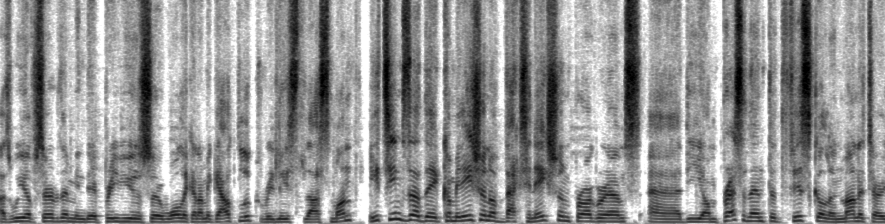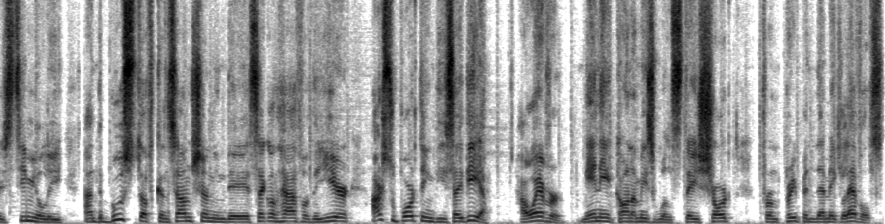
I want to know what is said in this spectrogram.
as we observed them in the previous uh, World Economic Outlook released last month. It seems that the combination of vaccination programs, uh, the unprecedented fiscal and monetary stimuli, and the boost of consumption in the second half of the year are supporting this idea. However, many economies will stay short from pre pandemic levels.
